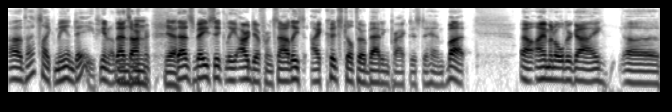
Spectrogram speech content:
Uh, that's like me and Dave. You know, that's our Yeah. that's basically our difference. Now, at least I could still throw batting practice to him, but uh, I'm an older guy. Uh,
